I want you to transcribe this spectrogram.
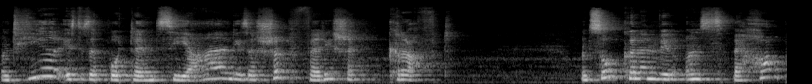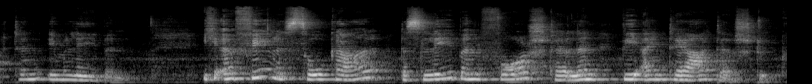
Und hier ist dieses Potenzial, diese schöpferische Kraft. Und so können wir uns behaupten im Leben. Ich empfehle sogar, das Leben vorstellen wie ein Theaterstück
